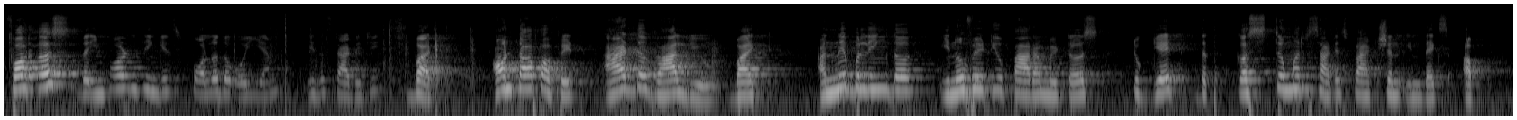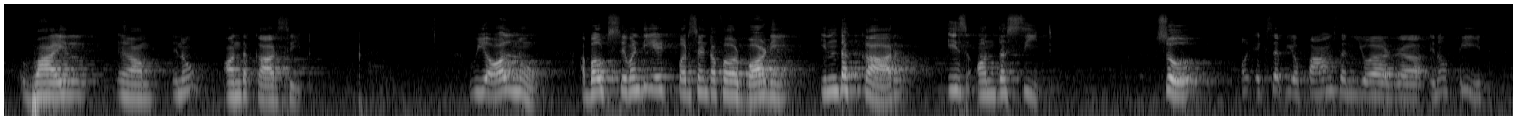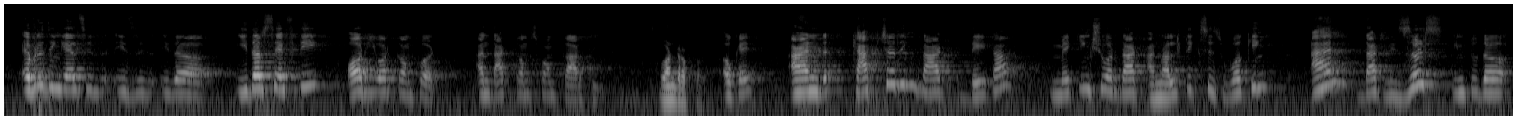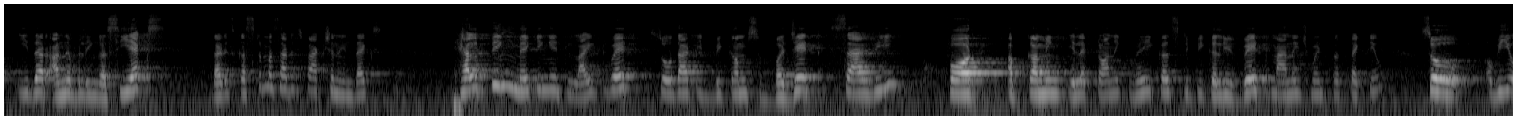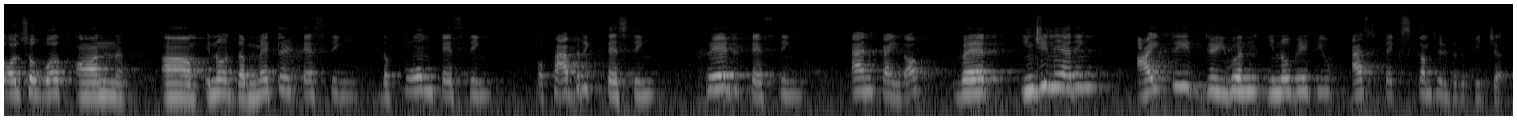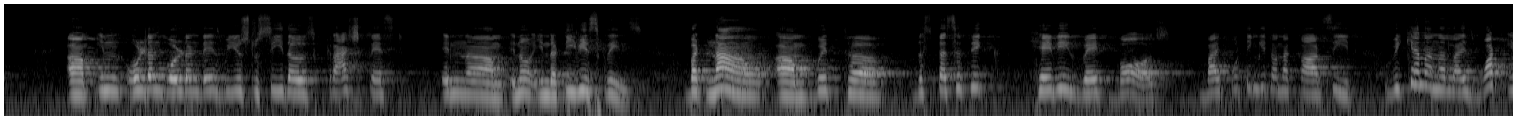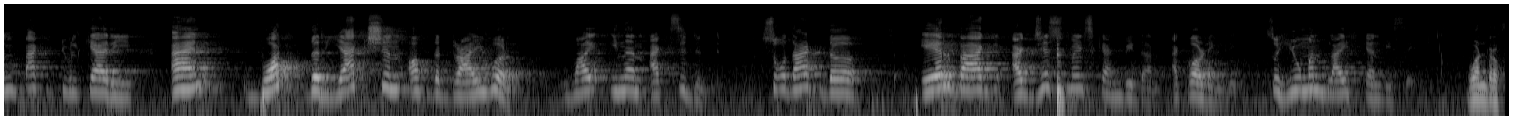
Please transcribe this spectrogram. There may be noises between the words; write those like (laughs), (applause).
for us, the important thing is follow the OEM is a strategy, but on top of it, add the value by enabling the innovative parameters to get the customer satisfaction index up while um, you know on the car seat. We all know about 78% of our body in the car is on the seat. So, except your palms and your uh, you know feet, everything else is, is, is, is a either safety or your comfort, and that comes from car seat. Wonderful. Okay, and capturing that data, making sure that analytics is working, and that results into the either enabling a CX, that is customer satisfaction index, helping making it lightweight so that it becomes budget savvy for upcoming electronic vehicles, typically weight management perspective. So we also work on, um, you know, the metal testing, the foam testing, fabric testing, thread testing, and kind of where engineering, IT-driven innovative aspects comes into the picture. Um, in olden golden days, we used to see those crash tests in, um, you know, in the TV screens. But now, um, with uh, the specific heavyweight balls, by putting it on a car seat, we can analyze what impact it will carry and what the reaction of the driver why in an accident so that the airbag adjustments can be done accordingly so human life can be saved Wonderful.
